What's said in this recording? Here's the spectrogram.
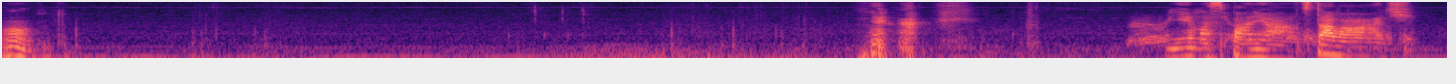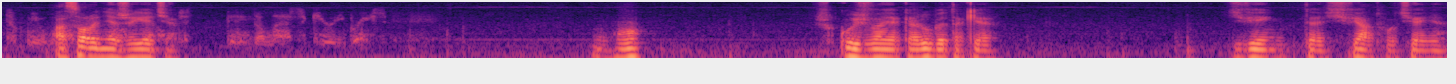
O, tu. Nie ma spania, wstawać! A sorry, nie żyjecie. Mhm. Kuźwa, jak ja lubię takie dźwięk, te światło, cienie.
